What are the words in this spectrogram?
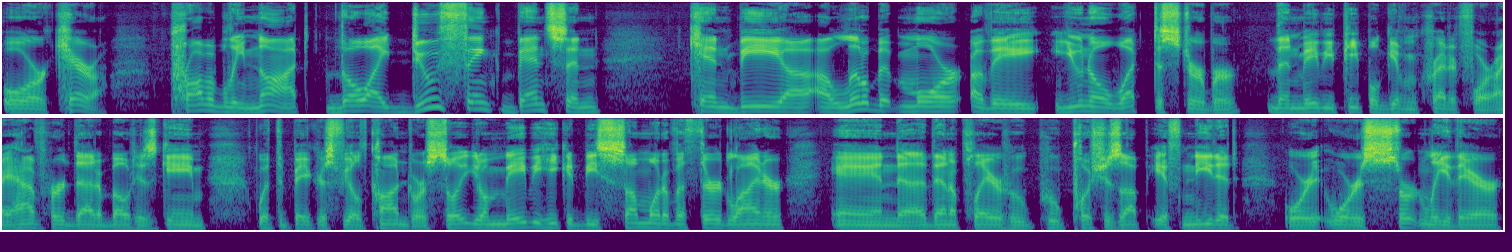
or Khaira? Probably not, though I do think Benson can be uh, a little bit more of a you know what disturber than maybe people give him credit for. I have heard that about his game with the Bakersfield Condors. So, you know, maybe he could be somewhat of a third liner and uh, then a player who, who pushes up if needed or, or is certainly there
